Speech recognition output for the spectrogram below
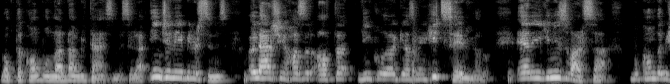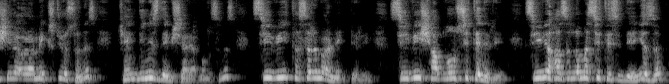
CVmaker.com bunlardan bir tanesi mesela. İnceleyebilirsiniz. Öyle her şeyi hazır alta link olarak yazmayı hiç sevmiyorum. Eğer ilginiz varsa bu konuda bir şeyler öğrenmek istiyorsanız kendiniz de bir şeyler yapmalısınız. CV tasarım örnekleri, CV şablon siteleri, CV hazırlama sitesi diye yazıp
